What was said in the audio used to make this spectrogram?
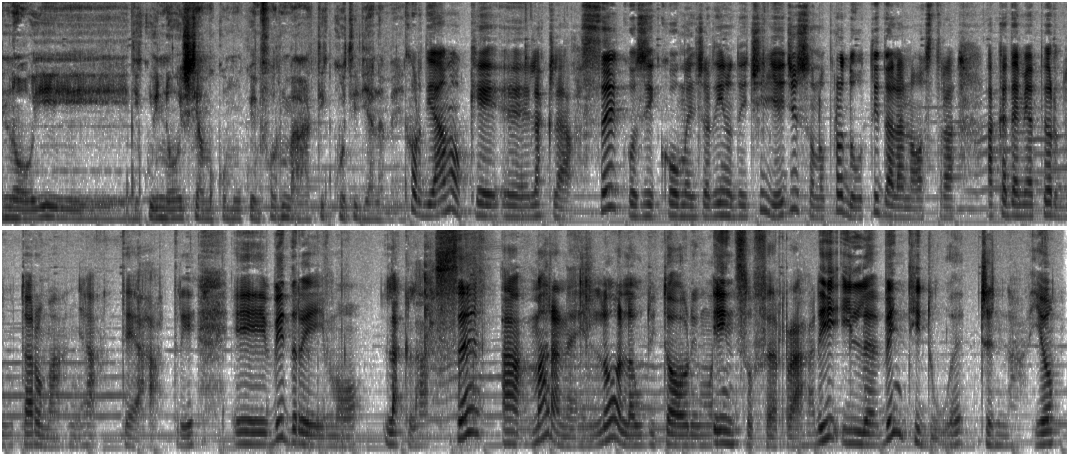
noi, di cui noi siamo comunque informati quotidianamente. Ricordiamo che eh, la classe, così come il Giardino dei Ciliegi, sono prodotti dalla nostra Accademia Perduta Romagna Teatri e vedremo la classe a Maranello all'Auditorium Enzo Ferrari il 22 gennaio.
